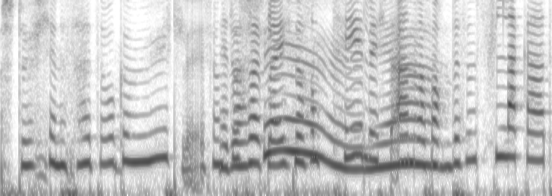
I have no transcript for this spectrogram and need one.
Stöfchen ist halt so gemütlich und Ja, so du hast halt gleich noch ein schön. Teelicht ja. an, was noch ein bisschen flackert.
